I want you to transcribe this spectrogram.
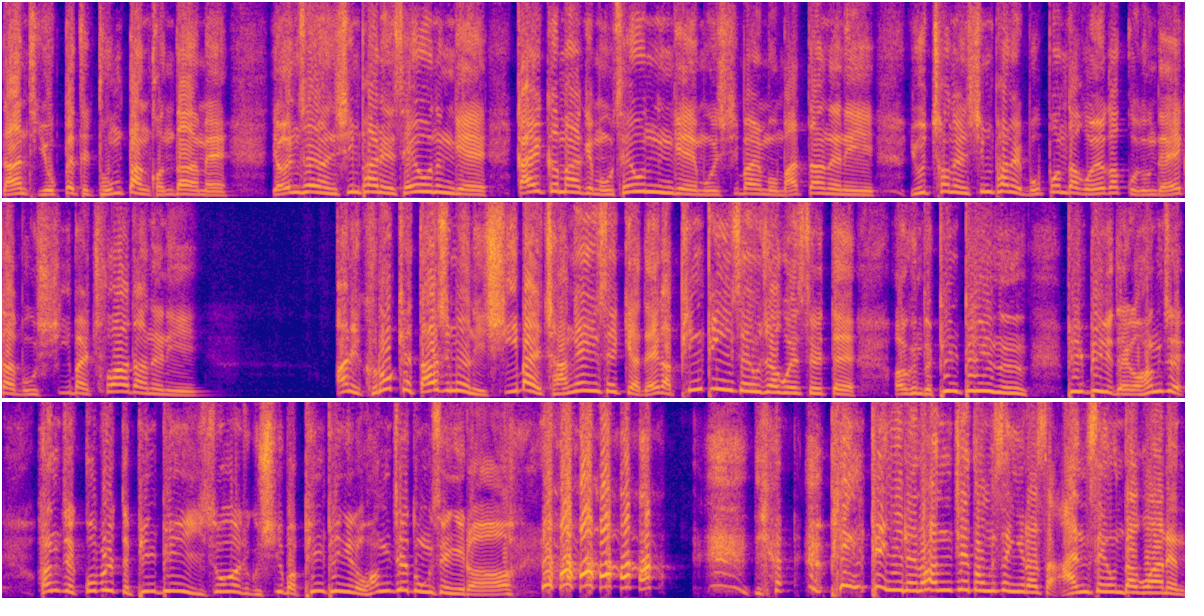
나한테 욕배틀 돈빵 건 다음에 연서연 심판을 세우는 게 깔끔하게 뭐 세우는 게 뭐 씨발 뭐 맞다느니 유천은 심판을 못 본다고 해갖고 내가 뭐 씨발 추하다느니 아니 그렇게 따지면 이 씨발 장애인 새끼야 내가 핑핑이 세우자고 했을 때 아, 근데 핑핑이는, 핑핑이 내가 황제, 황제 꼽을 때 핑핑이 있어가지고, 씨발, 핑핑이는 황제 동생이라. 핑핑이는 황제 동생이라서 안 세운다고 하는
